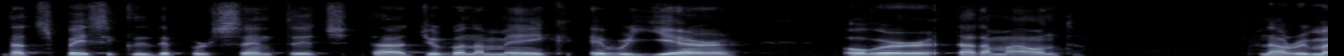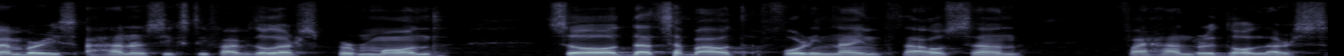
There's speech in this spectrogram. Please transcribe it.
That's basically the percentage that you're going to make every year over that amount. Now remember, it's $165 per month. So that's about $49,500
